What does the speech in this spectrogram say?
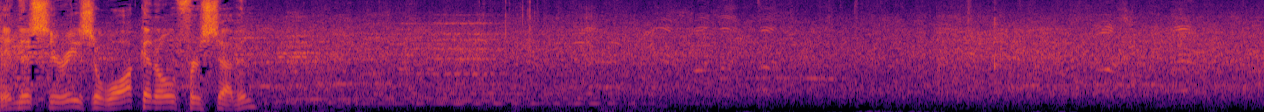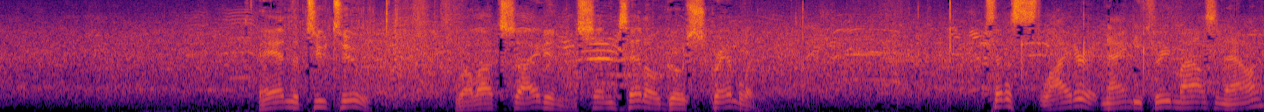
In this series, a walk and 0 for 7. And the 2 2. Well outside, and Centeno goes scrambling. Is that a slider at 93 miles an hour?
